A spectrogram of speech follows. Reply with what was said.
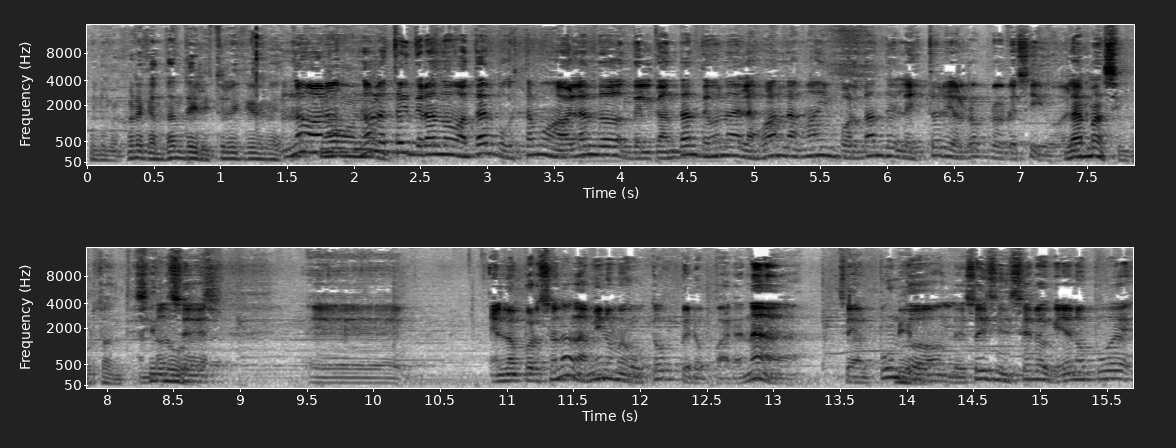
con los mejores cantantes de la historia que. No, no, no, lo estoy tirando a matar porque estamos hablando del cantante de una de las bandas más importantes de la historia del rock progresivo. ¿eh? La más importante, sin dudas. Entonces, eh, en lo personal a mí no me gustó, pero para nada. O sea, al punto, le soy sincero, que yo no pude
